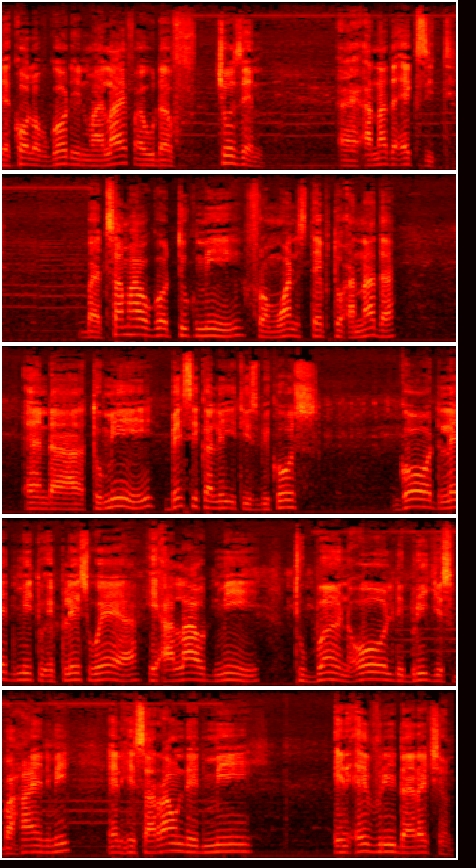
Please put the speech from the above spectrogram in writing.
the call of God in my life. I would have chosen uh, another exit. But somehow God took me from one step to another. And uh, to me, basically, it is because God led me to a place where He allowed me to burn all the bridges behind me and He surrounded me in every direction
